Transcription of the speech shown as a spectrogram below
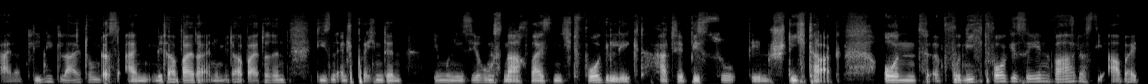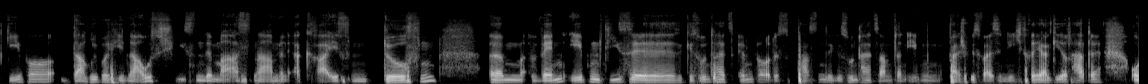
einer Klinikleitung, dass ein Mitarbeiter, eine Mitarbeiterin diesen entsprechenden Immunisierungsnachweis nicht vorgelegt hatte bis zu dem Stichtag. Und äh, nicht vorgesehen war, dass die Arbeitgeber darüber hinausschießende Maßnahmen ergreifen dürfen, ähm, wenn eben diese Gesundheitsämter oder das passende Gesundheitsamt dann eben beispielsweise nicht reagiert hatte und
